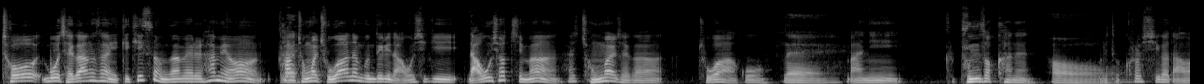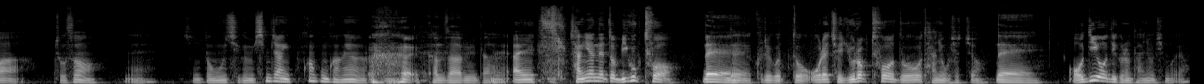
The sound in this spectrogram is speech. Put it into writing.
저 뭐 제가 항상 이렇게 Kiss the 음감회를 하면 다 네. 정말 좋아하는 분들이 나오시기 나오셨지만 사실 정말 제가 좋아하고 네. 많이 그 분석하는 어... 우리 또 크러쉬가 나와 줘서 네. 너무 지금 심장이 쿵쾅쿵쾅해요. 감사합니다. 네. 아니 작년에 또 미국 투어, 네. 네. 그리고 또 올해 저 유럽 투어도 다녀오셨죠. 네. 어디 어디 그럼 다녀오신 거예요?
